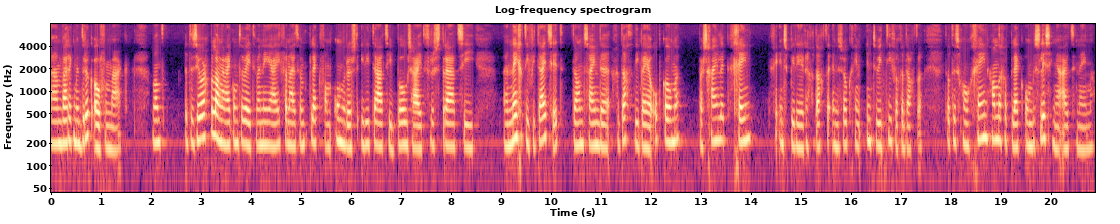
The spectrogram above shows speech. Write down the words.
um, waar ik me druk over maak? Want het is heel erg belangrijk om te weten wanneer jij vanuit een plek van onrust, irritatie, boosheid, frustratie, en negativiteit zit, dan zijn de gedachten die bij jou opkomen waarschijnlijk geen geïnspireerde gedachten en dus ook geen intuïtieve gedachten. Dat is gewoon geen handige plek om beslissingen uit te nemen.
